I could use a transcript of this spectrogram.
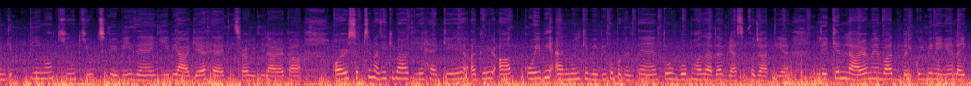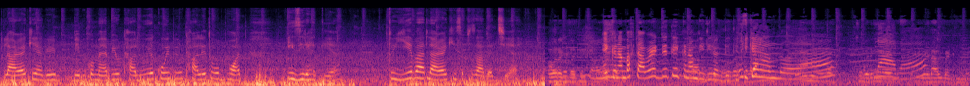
इनके तीनों क्यूट क्यूट से बेबीज़ हैं ये भी आ गया है तीसरा बेबी लारा का। और सबसे मज़े की बात ये है कि अगर आप कोई भी एनिमल के बेबी को पकड़ते हैं तो वो बहुत ज़्यादा अग्रेसिव हो जाती है। लेकिन लारा में बात बिल्कुल भी नहीं है लाइक लारा की अगर बेबी को मैं भी उठा लूँ या कोई भी उठा ले तो वो बहुत ईजी रहती है। तो ये बात लारा की सबसे ज़्यादा अच्छी है। एक का नाम बख्तावर रख देते एक का नाम दीदी रख देते ठीक है? लोया लारा बैठी है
